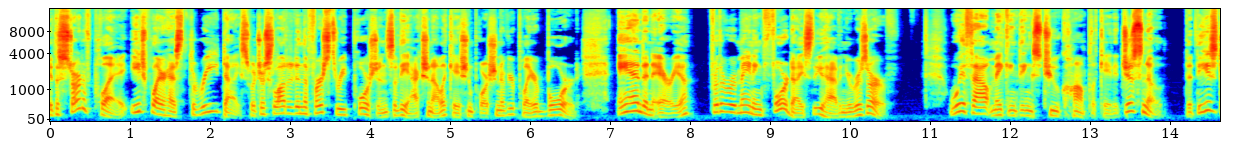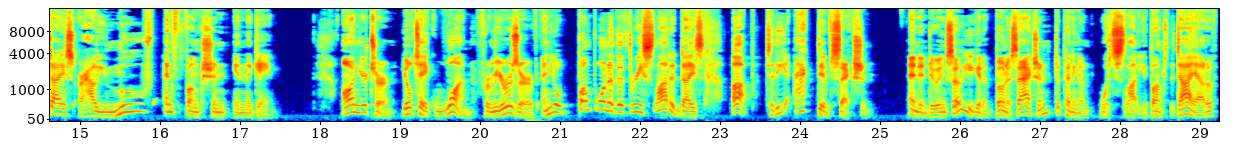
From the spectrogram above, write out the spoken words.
At the start of play, each player has three dice, which are slotted in the first three portions of the action allocation portion of your player board, and an area for the remaining four dice that you have in your reserve. Without making things too complicated, just know that these dice are how you move and function in the game. On your turn, you'll take one from your reserve and you'll bump one of the three slotted dice up to the active section. And in doing so, you get a bonus action, depending on which slot you bumped the die out of,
